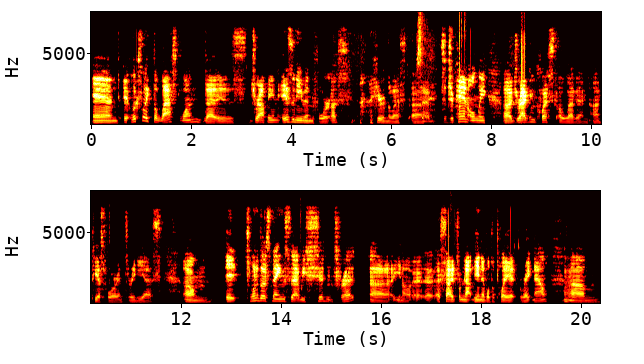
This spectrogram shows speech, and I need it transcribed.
And it looks like the last one that is dropping isn't even for us here in the West. Uh, Sad. it's a Japan only uh, Dragon Quest XI on PS4 and 3DS. Um, it's one of those things that we shouldn't fret. Uh, you know, aside from not being able to play it right now, Mhm. um,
